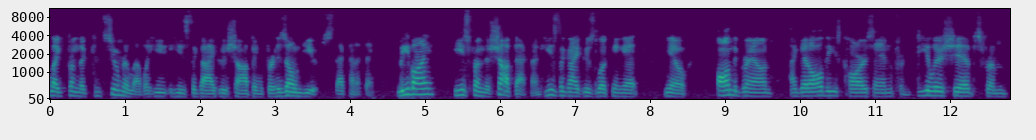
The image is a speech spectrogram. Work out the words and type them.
like from the consumer level, he, he's the guy who's shopping for his own use, that kind of thing. Levi, he's from the shop background. He's the guy who's looking at, you know, on the ground. I get all these cars in from dealerships, from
